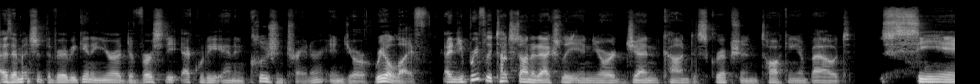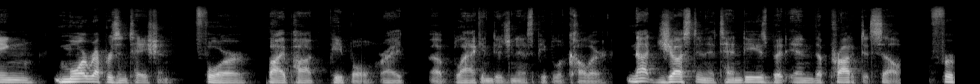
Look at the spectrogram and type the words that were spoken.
As I mentioned at the very beginning, you're a diversity, equity, and inclusion trainer in your real life. And you briefly touched on it actually in your Gen Con description, talking about seeing more representation for BIPOC people, right? Uh, Black, Indigenous, people of color, not just in attendees, but in the product itself. For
